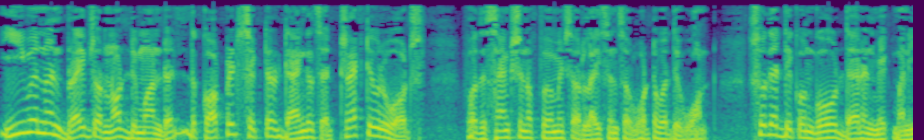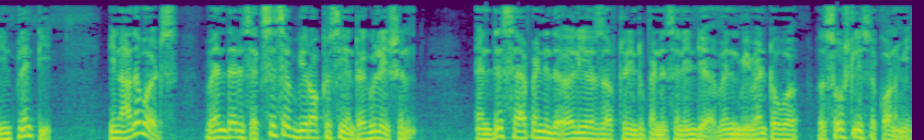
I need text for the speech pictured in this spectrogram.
even when bribes are not demanded, the corporate sector dangles attractive rewards for the sanction of permits or license or whatever they want, so that they can go out there and make money in plenty. In other words, when there is excessive bureaucracy and regulation, and this happened in the early years after independence in India when we went over a socialist economy,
